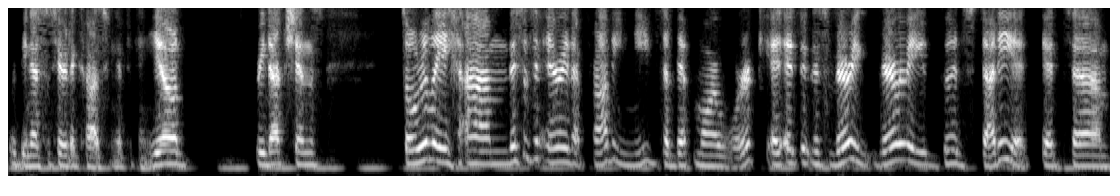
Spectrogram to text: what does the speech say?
would be necessary to cause significant yield reductions. So really, um, this is an area that probably needs a bit more work. It, it, it's very, very good study. It, it, um,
